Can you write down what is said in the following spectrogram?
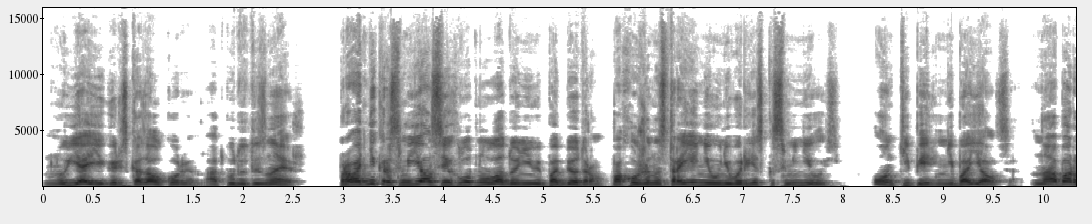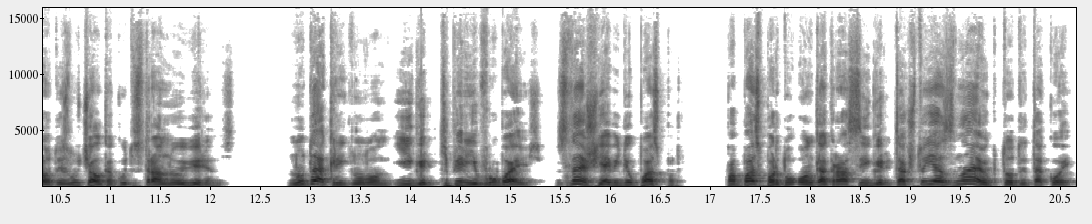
Ну я Игорь, сказал Корвин, откуда ты знаешь? Проводник рассмеялся и хлопнул ладонями по бедрам. Похоже, настроение у него резко сменилось. Он теперь не боялся. Наоборот, излучал какую-то странную уверенность. «Ну да», — крикнул он, — «Игорь, теперь я врубаюсь. Знаешь, я видел паспорт. По паспорту он как раз Игорь, так что я знаю, кто ты такой».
